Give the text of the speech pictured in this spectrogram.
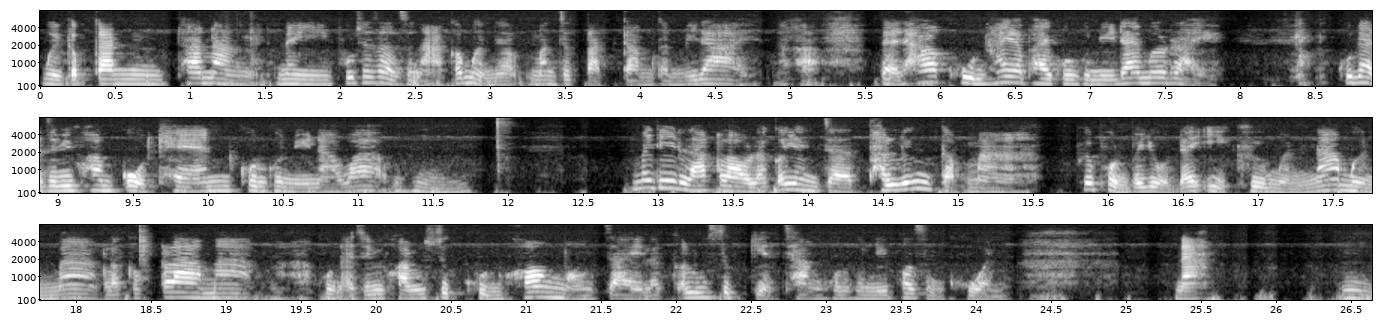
เหมือนกับการถ้านางในพุทธศาสนาก็เหมือนเนี่ยมันจะตัดกรรมกันไม่ได้นะคะ แต่ถ้าคุณให้อภัยคนคนนี้ได้เมื่อไหร่ คุณอาจจะมีความโกรธแค้นคนคนนี้นะว่าอืไม่ได้รักเราแล้วก็ยังจะทะลึ่งกลับมาเพื่อผลประโยชน์ได้อีกคือเหมือนหน้ามึนมากแล้วก็กล้ามากนะคะคุณอาจจะมีความรู้สึกขุนข้องหมองใจ แล้วก็รู้สึกเกลียดชังคนคนนี้พอสมควรนะ อืม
